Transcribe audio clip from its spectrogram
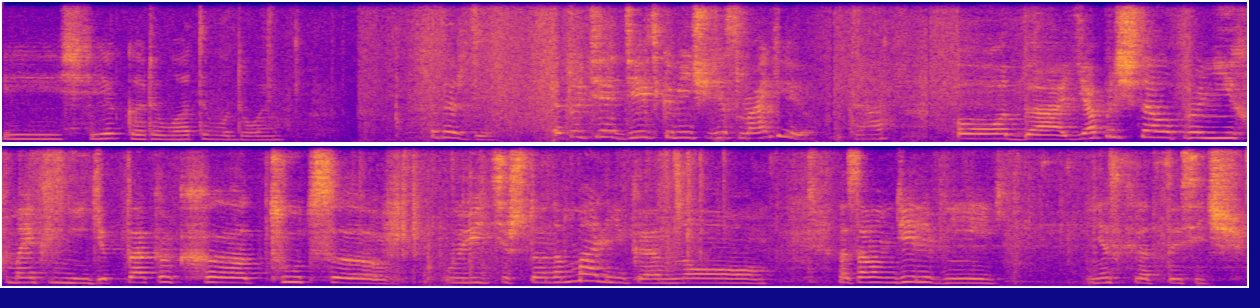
і ще керувати водою. Подожди, это у тебя 9 камней чудес магии? Так. О, да, я прочитала про них в моей книге, так как э, тут э, вы видите, что она маленькая, но на самом деле в ней несколько тысяч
